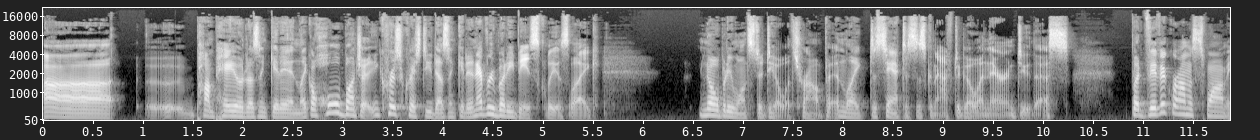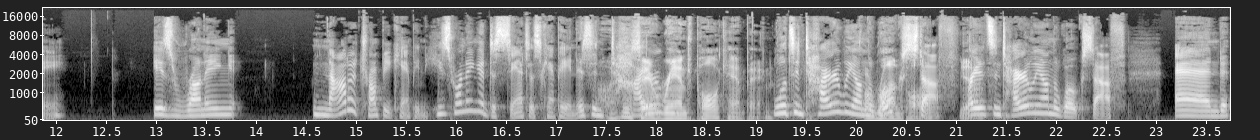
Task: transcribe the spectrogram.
Uh, uh, Pompeo doesn't get in. Like a whole bunch of Chris Christie doesn't get in. Everybody basically is like nobody wants to deal with Trump, and like DeSantis is going to have to go in there and do this. But Vivek Ramaswamy is running not a Trumpy campaign. He's running a DeSantis campaign. It's was say a entirely Rand Paul campaign. well, it's entirely on Or the woke stuff, yeah. right? It's entirely on the woke stuff. And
